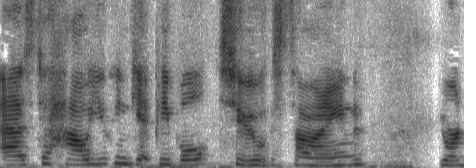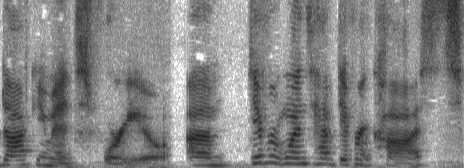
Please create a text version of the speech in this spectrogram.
as to how you can get people to sign your documents for you. Um, different ones have different costs.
